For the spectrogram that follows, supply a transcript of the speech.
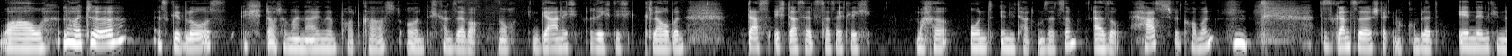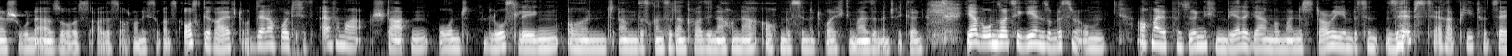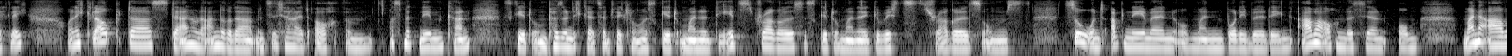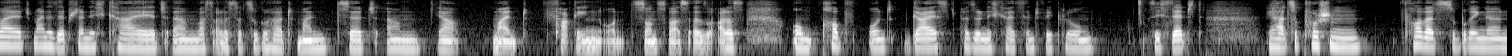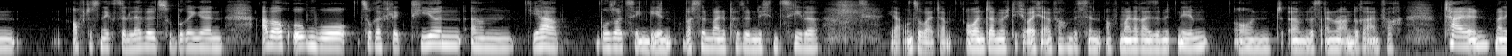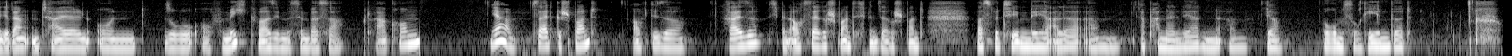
Wow, Leute, es geht los. Ich starte meinen eigenen Podcast und ich kann selber noch gar nicht richtig glauben, dass ich das jetzt tatsächlich mache und in die Tat umsetze. Also herzlich willkommen. Das Ganze steckt noch komplett in den Kinderschuhen, also ist alles auch noch nicht so ganz ausgereift. Und dennoch wollte ich jetzt einfach mal starten und loslegen und ähm, das Ganze dann quasi nach und nach auch ein bisschen mit euch gemeinsam entwickeln. Ja, worum soll es hier gehen? So ein bisschen um auch meine persönlichen Werdegang, um meine Story, ein bisschen Selbsttherapie tatsächlich. Und ich glaube, dass der eine oder andere da mit Sicherheit auch ähm, was mitnehmen kann. Es geht um Persönlichkeitsentwicklung, es geht um meine Diät-Struggles, es geht um meine Gewichtsstruggles, ums Zu- und Abnehmen, um mein Bodybuilding, aber auch ein bisschen um meine Arbeit, meine Selbstständigkeit, ähm, was alles dazu gehört, Mindset, ähm, ja, Mindfucking und sonst was. Also alles um Kopf und Geist, Persönlichkeitsentwicklung, sich selbst ja zu pushen, vorwärts zu bringen, auf das nächste Level zu bringen, aber auch irgendwo zu reflektieren, ähm, ja, wo soll es hingehen? Was sind meine persönlichen Ziele? Ja, und so weiter. Und da möchte ich euch einfach ein bisschen auf meine Reise mitnehmen und ähm, das eine oder andere einfach teilen, meine Gedanken teilen und so auch für mich quasi ein bisschen besser klarkommen. Ja, seid gespannt auf diese Reise. Ich bin auch sehr gespannt. Ich bin sehr gespannt, was für Themen wir hier alle ähm, abhandeln werden. Ähm, ja, worum es so gehen wird.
